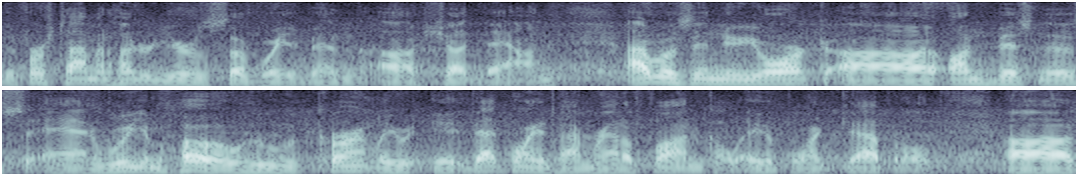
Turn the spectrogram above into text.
the first time in 100 years the subway had been uh, shut down. I was in New York uh, on business and William Ho, who currently at that point in time ran a fund called Ada Point Capital, uh,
